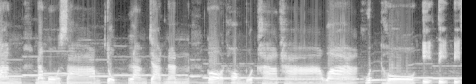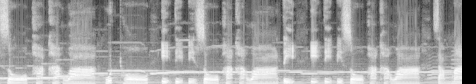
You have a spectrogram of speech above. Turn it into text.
ตั้งนโมสามจบหลังจากนั้นก็ท่องบทคาถาว่า พุทโธ อิติปิโสภะคะวา พุทโธ อิติปิโสภะคะวาติ อิติปิโสภะคะวา สัมมา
